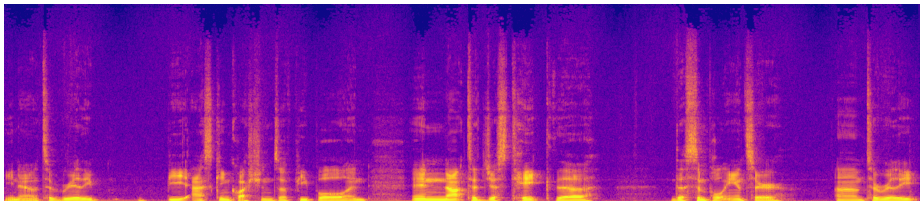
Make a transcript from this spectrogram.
you know, to really be asking questions of people and and not to just take the the simple answer um, to really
